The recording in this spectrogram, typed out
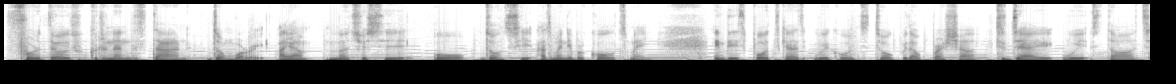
For those who couldn't understand, don't worry. I am Mathieu C, or Don't See as my neighbor calls me. In this podcast, we're going to talk without pressure. Today, we start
